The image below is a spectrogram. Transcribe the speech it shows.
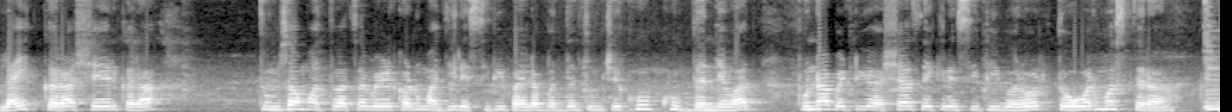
लाईक करा शेअर करा. तुमचा महत्त्वाचा वेळ काढून माझी रेसिपी पाहिल्याबद्दल तुमचे खूप खूप धन्यवाद. पुन्हा भेटूया अशाच एक रेसिपीबरोबर तोवर मस्त राहा.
